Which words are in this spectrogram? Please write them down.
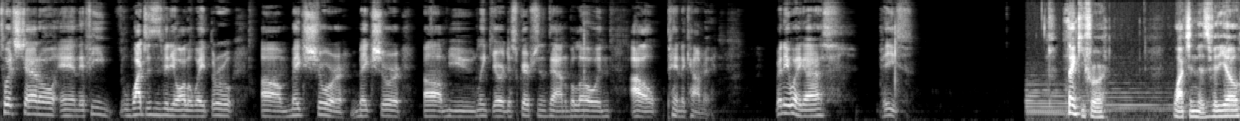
Twitch channel, and if he watches this video all the way through, um, make sure make sure um, you link your descriptions down below, and I'll pin the comment. But anyway, guys, peace. Thank you for watching this video,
